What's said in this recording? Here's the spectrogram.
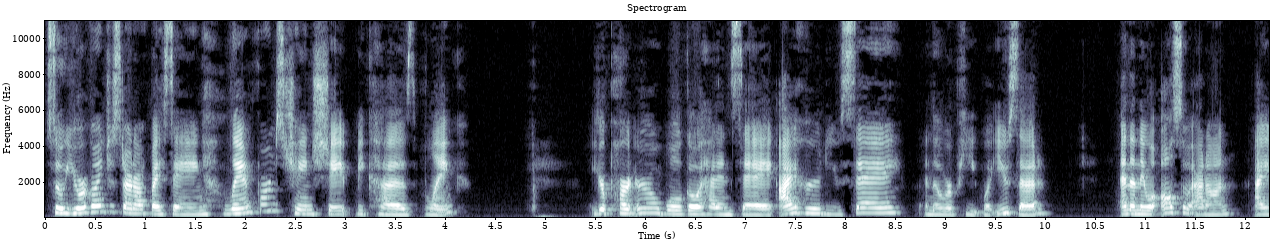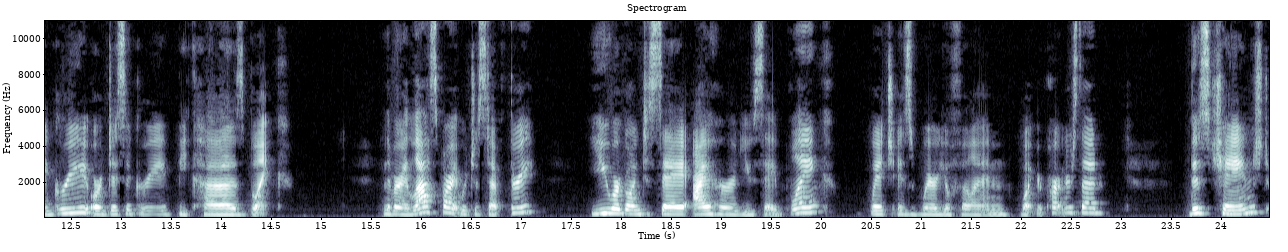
So you're going to start off by saying landforms change shape because blank. Your partner will go ahead and say, I heard you say, and they'll repeat what you said. And then they will also add on, I agree or disagree because blank. In the very last part, which is step three, you are going to say, I heard you say blank, which is where you'll fill in what your partner said. This changed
